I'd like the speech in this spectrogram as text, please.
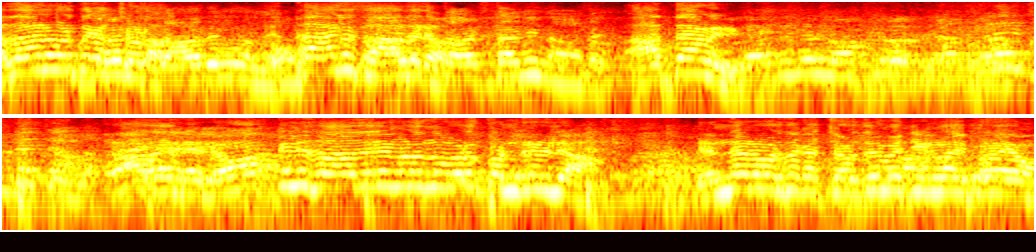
അതാണ് ഇവിടുത്തെ കച്ചവടം. ഇതാണ് സാധനം. അതാണ്. അതന്നെ ലോക്കൽ സാധനങ്ങളൊന്നും ഇവിടെ കൊണ്ടുവരില്ല. എന്താണ് ഇവിടുത്തെ കച്ചവടത്തിനെ പറ്റി നിങ്ങളെ അഭിപ്രായം?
